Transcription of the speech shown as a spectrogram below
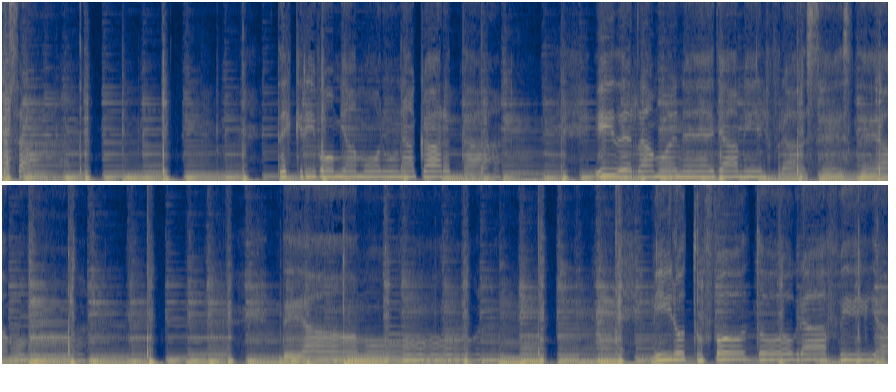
Pasa. Te escribo mi amor una carta y derramo en ella mil frases de amor, de amor. Miro tu fotografía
